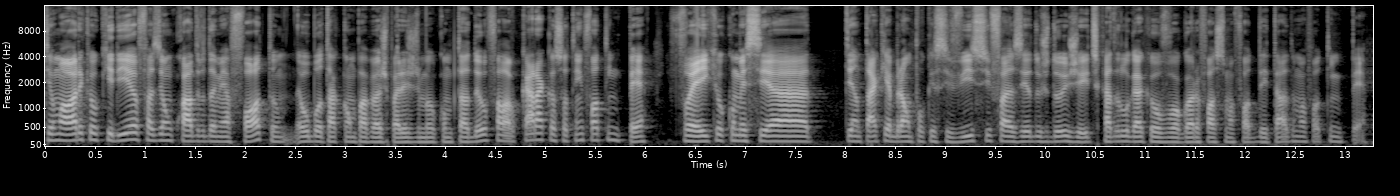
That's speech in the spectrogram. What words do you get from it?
teve uma hora que eu queria fazer um quadro da minha foto, eu botar com um papel de parede no meu computador, eu falava, caraca, só tenho foto em pé. Foi aí que eu comecei a tentar quebrar um pouco esse vício e fazer dos dois jeitos. Cada lugar que eu vou agora eu faço uma foto deitada e uma foto em pé.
